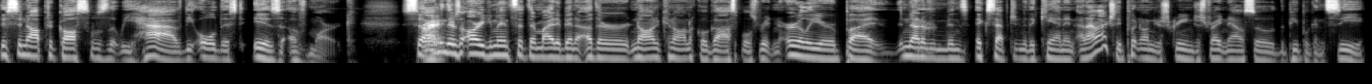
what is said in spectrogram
the synoptic Gospels that we have, the oldest is of Mark. So right. I mean, there's arguments that there might have been other non-canonical gospels written earlier, but none of them been accepted into the canon. And I'm actually putting on your screen just right now so the people can see.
